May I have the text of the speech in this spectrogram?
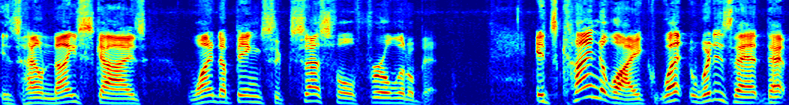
is how nice guys wind up being successful for a little bit. It's kind of like what what is that that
